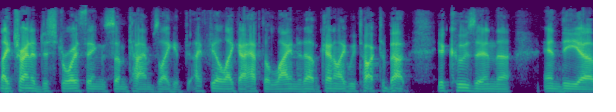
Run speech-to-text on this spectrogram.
like trying to destroy things sometimes. Like if I feel like I have to line it up, kind of like we talked about Yakuza and the and the uh,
